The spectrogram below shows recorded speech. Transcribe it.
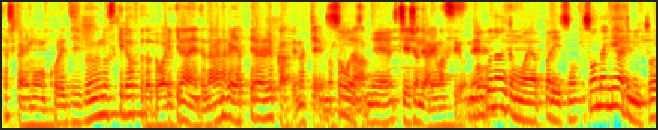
確かにもうこれ自分のスキルアップだと割り切らないとなかなかやってられるかってなっちゃいますそうですなね。シチュエーションではありますよね。僕なんかもやっぱりそそんなにネガティブに捉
